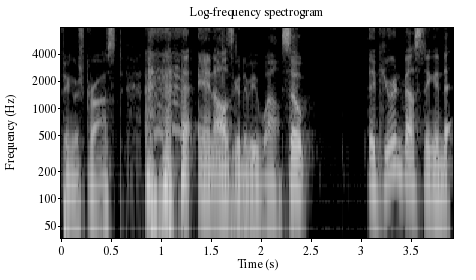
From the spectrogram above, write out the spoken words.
Fingers crossed, and all's going to be well. So, if you're investing into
